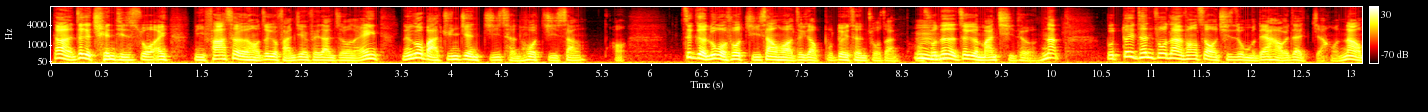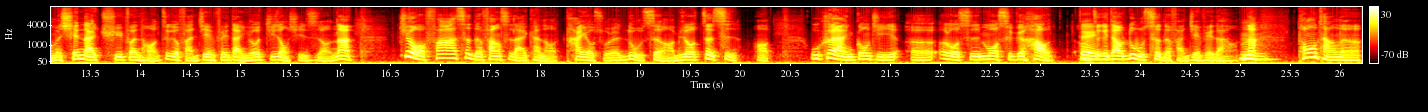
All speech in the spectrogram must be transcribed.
当然这个前提是说，哎，你发射哈这个反舰飞弹之后呢，哎，能够把军舰击沉或击伤。好，这个如果说击伤的话，这个叫不对称作战。我说真的，这个蛮奇特。那不对称作战方式哦，其实我们等下还会再讲。那我们先来区分哈，这个反舰飞弹有几种形式哦。那就发射的方式来看哦，它有所谓陆射啊，比如说这次哦。乌克兰攻击呃俄罗斯莫斯科号，这个叫陆射的反舰飞弹。那通常呢，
